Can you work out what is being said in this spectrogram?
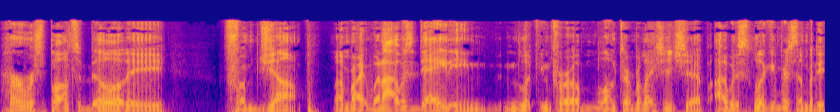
her responsibility from jump. I'm right. When I was dating, looking for a long-term relationship, I was looking for somebody,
